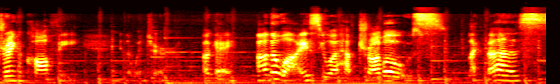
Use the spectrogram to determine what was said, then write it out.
drink coffee in the winter. Okay. Otherwise, you will have troubles like this.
